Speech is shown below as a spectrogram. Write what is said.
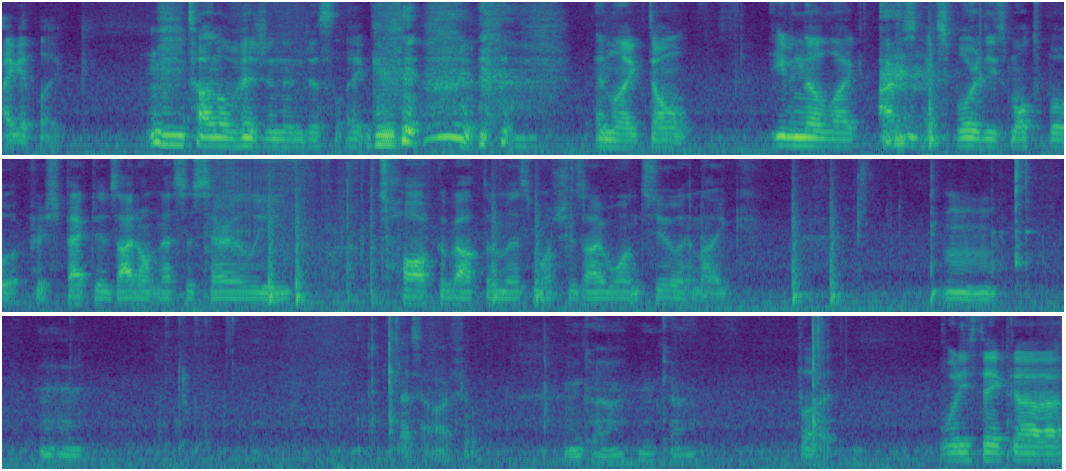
I get like tunnel vision and just like, and like don't. Even though like I've explored these multiple perspectives, I don't necessarily talk about them as much as I want to, and like, mm, hmm that's how I feel. Okay, okay. But what do you think? Uh,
